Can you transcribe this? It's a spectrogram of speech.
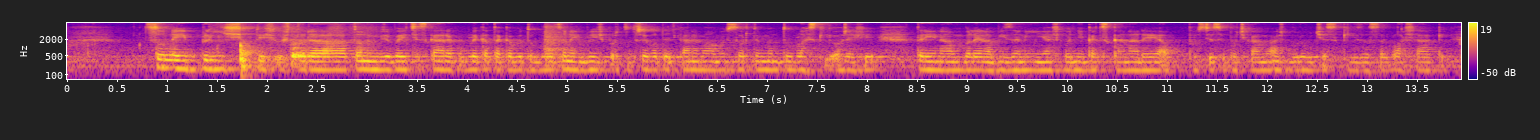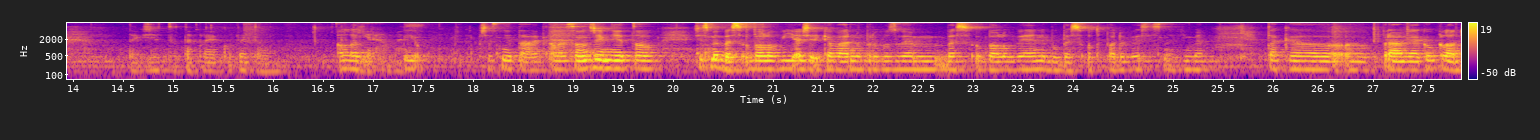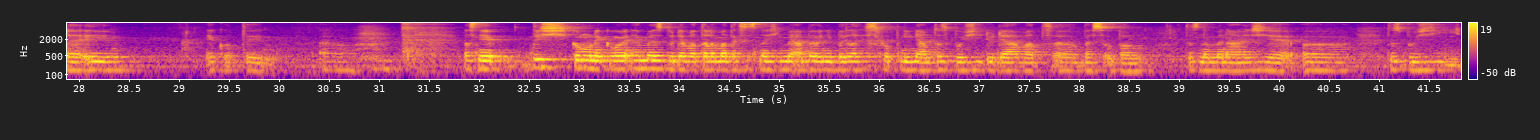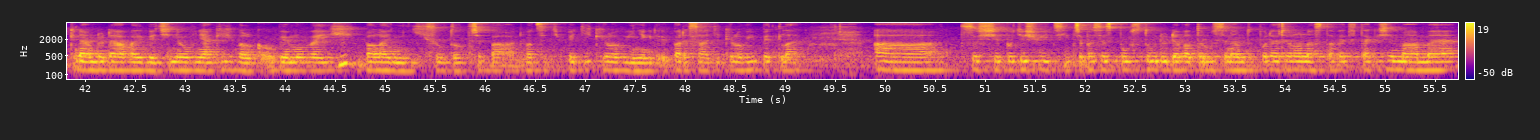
co nejblíž, když už teda to nemůže být Česká republika, tak aby to bylo co nejblíž, proto třeba teďka nemáme v sortimentu vlašský ořechy, které nám byly nabízený až od někač z Kanady a prostě si počkáme, až budou český zase vlašáky. Takže to takhle jako by to ale, jo, přesně tak, ale samozřejmě to, že jsme bezobaloví a že i kavárnu provozujeme bezobalově nebo bezodpadově se snažíme, tak uh, právě jako klade i jako ty vlastně, když komunikujeme s dodavatelema, tak se snažíme, aby oni byli schopní nám to zboží dodávat bez obalu. To znamená, že to zboží k nám dodávají většinou v nějakých velkoobjemových hmm. baleních. Jsou to třeba 25 kilový, někdy i 50 kilový pytle. A což je potěšující, třeba se spoustou dodavatelů se nám to podařilo nastavit tak, že máme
